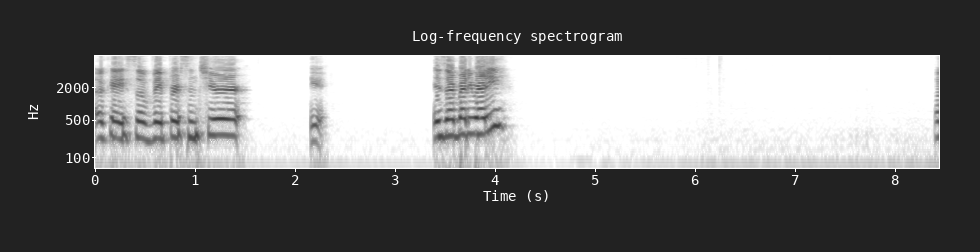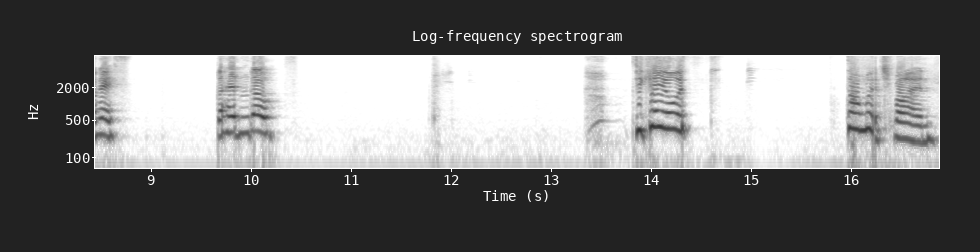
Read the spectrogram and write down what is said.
okay, so Vapor, you're... Is everybody ready? Okay. Go ahead and go. TKO is so much fun.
